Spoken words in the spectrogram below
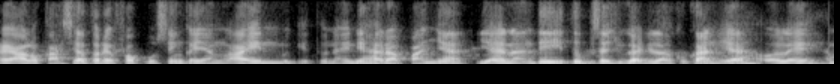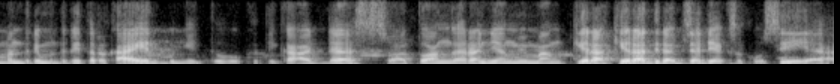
realokasi atau refocusing ke yang lain begitu. Nah, ini harapannya ya nanti itu bisa juga dilakukan ya oleh menteri-menteri terkait begitu. Ketika ada sesuatu anggaran yang memang kira-kira tidak bisa dieksekusi ya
